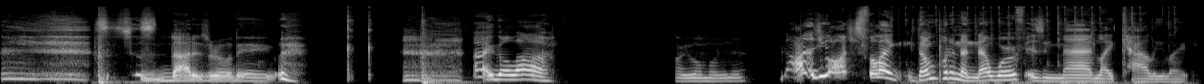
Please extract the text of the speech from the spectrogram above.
This is just not his real name. I ain't gonna lie. Are you a millionaire? I, you, I just feel like them putting the net worth is mad like Cali. Like,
